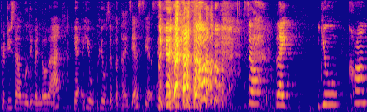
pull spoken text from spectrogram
producer will even know that. Yeah, he he will sympathize. Yes, yes. so, so like you cram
